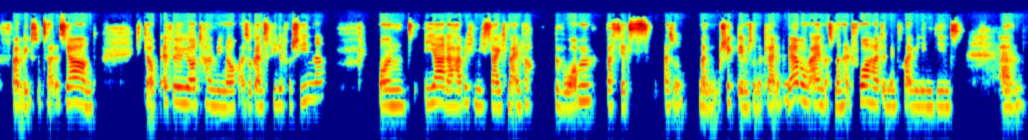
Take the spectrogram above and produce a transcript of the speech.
Freiwilliges Soziales Jahr. Und ich glaube, FLJ haben die noch, also ganz viele verschiedene. Und ja, da habe ich mich, sage ich mal, einfach beworben, was jetzt, also man schickt eben so eine kleine Bewerbung ein, was man halt vorhat in dem Freiwilligendienst. Ähm,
